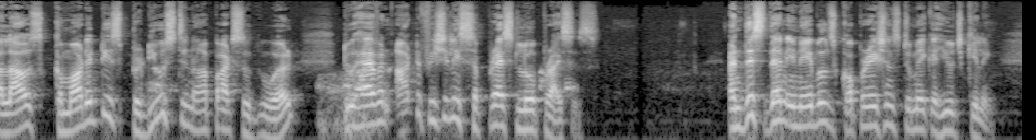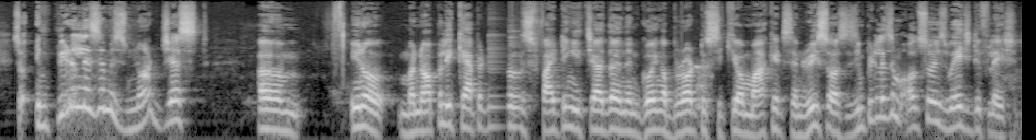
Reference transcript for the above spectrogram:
allows commodities produced in our parts of the world to have an artificially suppressed low prices. And this then enables corporations to make a huge killing. So imperialism is not just, um, you know, monopoly capitals fighting each other and then going abroad to secure markets and resources. Imperialism also is wage deflation.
